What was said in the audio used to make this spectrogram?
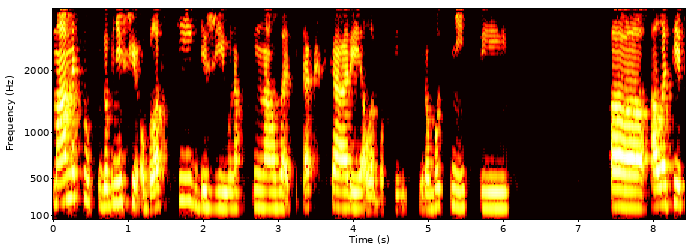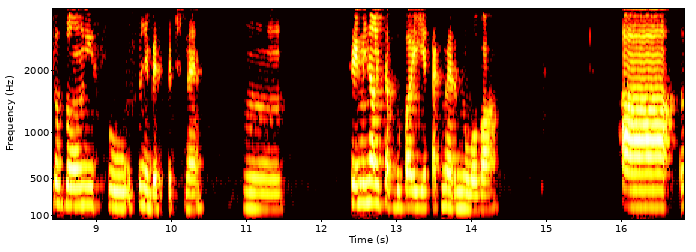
Máme tu chudobnejšie oblasti, kde žijú na, naozaj tí taxikári alebo tí, tí robotníci, uh, ale tieto zóny sú úplne bezpečné. Hmm, kriminalita v Dubaji je takmer nulová. A e,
